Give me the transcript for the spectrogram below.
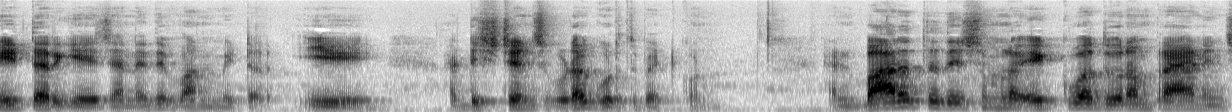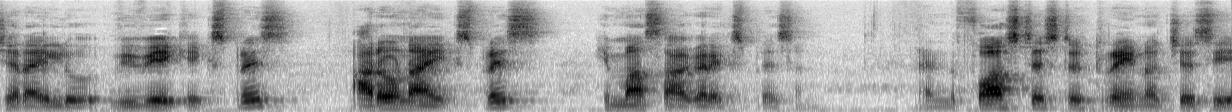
metre gauge అనేది వన్ మీటర్. ఈ డిస్టెన్స్ కూడా గుర్తుపెట్టుకోండి. అండ్ భారతదేశంలో ఎక్కువ దూరం ప్రయాణించే rail Vivek express Arona express Himasagar express and. Fastest train వచ్చేసి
